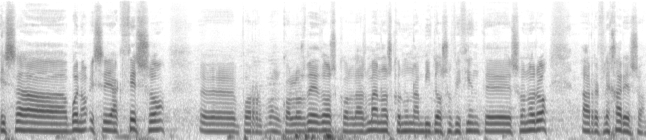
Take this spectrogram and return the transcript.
esa, bueno, ese acceso eh, por, con los dedos, con las manos, con un ámbito suficiente sonoro a reflejar eso.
